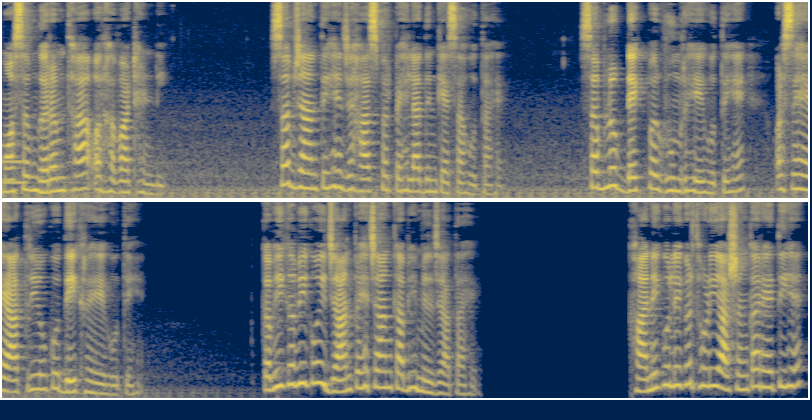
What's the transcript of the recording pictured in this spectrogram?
मौसम गर्म था और हवा ठंडी। सब जानते हैं जहाज़ पर पहला दिन कैसा होता है। सब लोग डेक पर घूम रहे होते हैं और सहयात्रियों को देख रहे होते हैं। कभी कभी कोई जान पहचान का भी मिल जाता है। खाने को लेकर थोड़ी आशंका रहती है,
